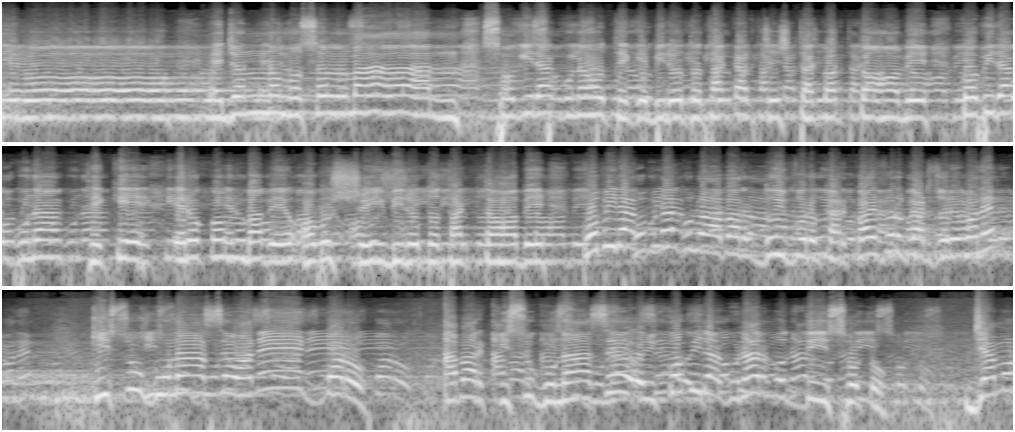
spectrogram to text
দিব। এজন্য মুসলমান, সগীরা গুনাহ থেকে বিরত থাকার চেষ্টা করতে হবে। কবিরা গুনাহ থেকে এরকম ভাবে অবশ্যই বিরত থাকতে হবে। কবিরা গুনাহগুলো আবার দুই প্রকার, কয় প্রকার? জোরে বলেন কিছু গুণা আছে অনেক বড় আবার কিছু গুণা আছে ওই কবিরা গুনার মধ্যেই ছোট। যেমন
